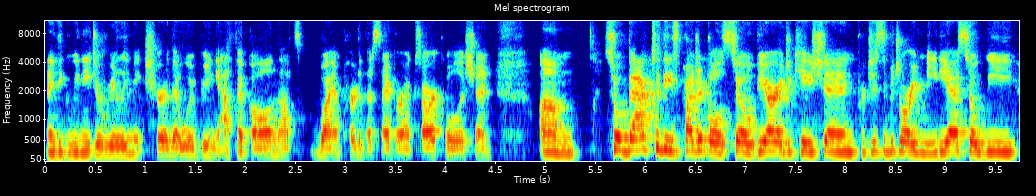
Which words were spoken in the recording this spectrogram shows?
And I think we need to really make sure that we're being ethical. And that's why I'm part of the Cyber XR coalition. Um, so back to these project goals. So VR education, participatory media. So we,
